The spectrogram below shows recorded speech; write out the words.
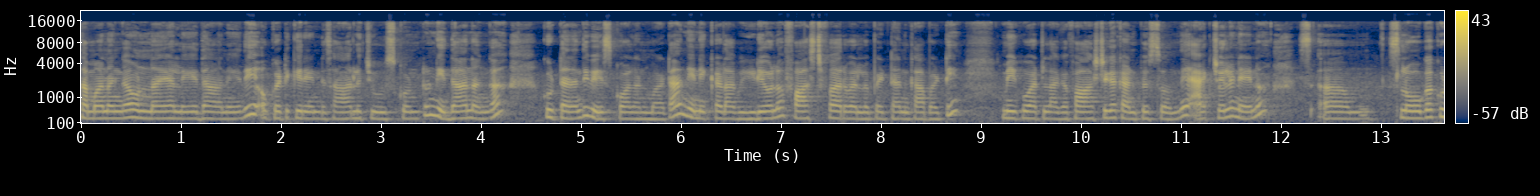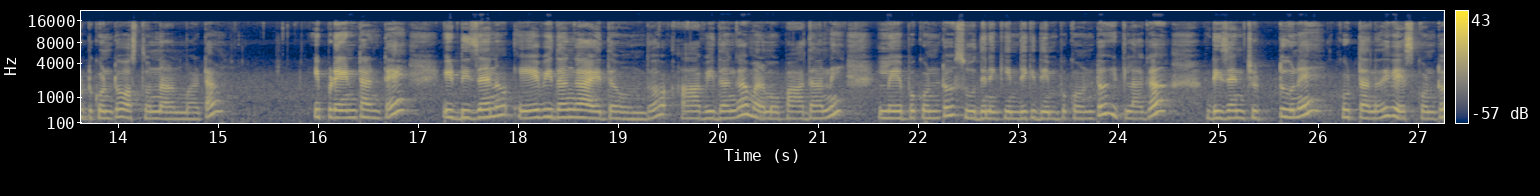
సమానంగా ఉన్నాయా లేదా అనేది ఒకటికి రెండు సార్లు చూసుకుంటూ నిదానంగా కుట్ అనేది వేసుకోవాలన్నమాట. నేను ఇక్కడ వీడియోలో ఫాస్ట్ ఫార్వర్డ్లో పెట్టాను కాబట్టి మీకు అట్లాగా ఫాస్ట్గా కనిపిస్తుంది. యాక్చువల్లీ నేను స్లోగా కుట్టుకుంటూ వస్తున్నాను అనమాట ఇప్పుడు ఏంటంటే ఈ డిజైన్ ఏ విధంగా అయితే ఉందో ఆ విధంగా మనము పాదాన్ని లేపుకుంటూ సూదిని కిందికి దింపుకుంటూ ఇట్లాగా డిజైన్ చుట్టూనే కుట్ట అనేది వేసుకుంటూ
